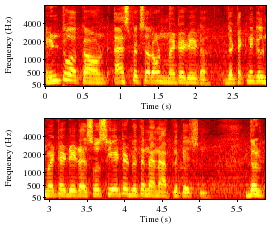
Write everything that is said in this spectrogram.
into account aspects around metadata, the technical metadata associated within an application the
